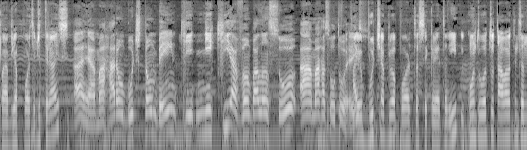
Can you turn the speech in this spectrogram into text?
para abrir a porta de trás. Ah, é. Amarraram o boot tão bem que Niki a van balançou, a amarra soltou. É aí o boot abriu a porta secreta ali, enquanto o outro tava tentando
